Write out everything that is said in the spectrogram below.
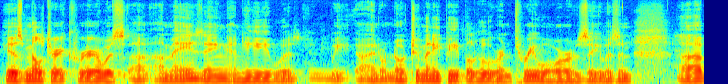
his military career was uh, amazing, and he was. We I don't know too many people who were in three wars. He was in uh,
